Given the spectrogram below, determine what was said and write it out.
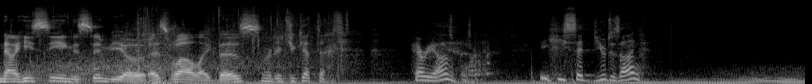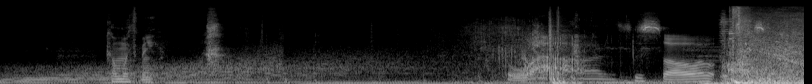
Now he's seeing the symbiote as well, like this. Where did you get that? Harry Osborn. He, he said you designed it. Come with me. Wow, this is so awesome.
